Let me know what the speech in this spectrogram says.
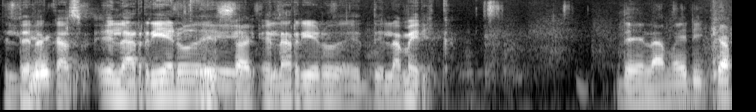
el de la casa, el arriero de, Exacto. el arriero de, del América. del América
